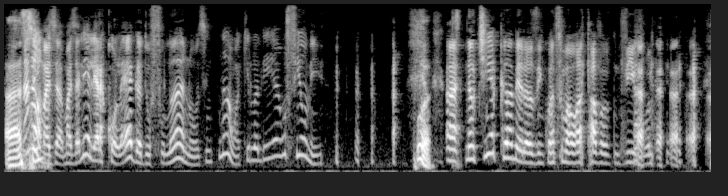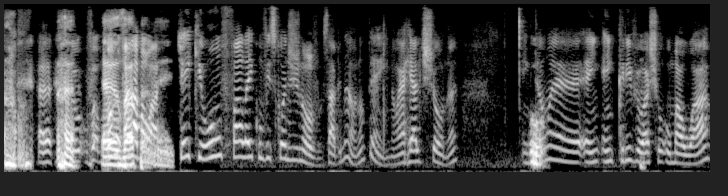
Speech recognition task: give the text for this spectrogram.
Ah, ah não, mas, mas ali ele era colega do fulano. Assim, não, aquilo ali é um filme. Ah, não tinha câmeras enquanto o Mauá estava vivo. Né? é, vamos, é, vai lá, Mauá. Take 1, fala aí com o Visconde de novo, sabe? Não, não tem. Não é reality show, né? Então oh. é, é, é, incrível, eu acho o Mauá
